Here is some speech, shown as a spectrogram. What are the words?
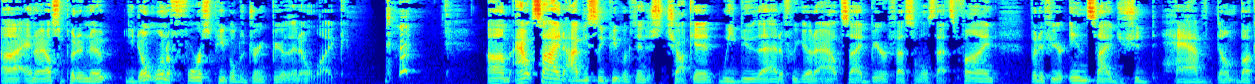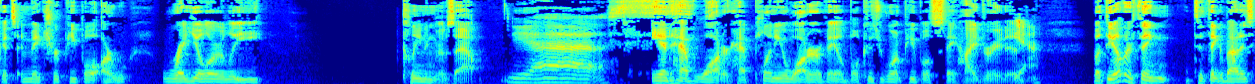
Uh, and I also put a note: you don't want to force people to drink beer they don't like. Um, outside, obviously, people can just chuck it. We do that if we go to outside beer festivals. That's fine. But if you're inside, you should have dump buckets and make sure people are regularly cleaning those out Yes. and have water. Have plenty of water available because you want people to stay hydrated. Yeah. But the other thing to think about is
